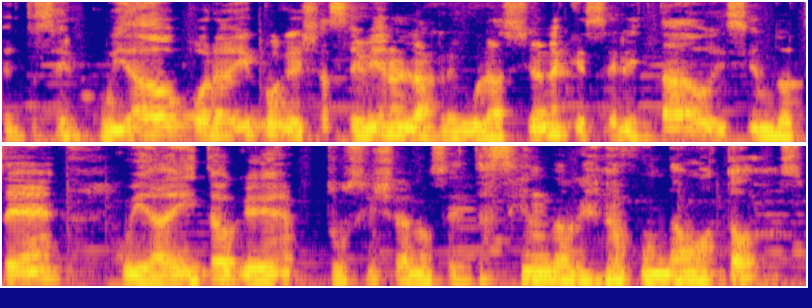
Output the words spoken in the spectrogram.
Entonces, cuidado por ahí porque ya se vienen las regulaciones que es el Estado diciéndote, cuidadito que tu silla nos está haciendo que nos fundamos todos.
